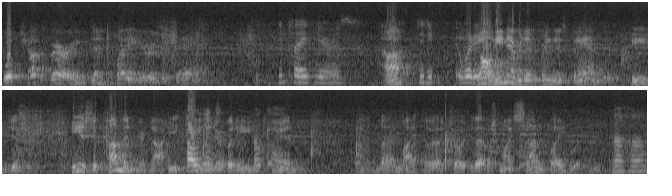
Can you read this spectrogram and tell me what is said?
Well, Chuck Berry didn't play here as a band. He played here as, Huh? did he, what No, he never did bring his band here. He just, he used to come in here. Now, he Oh, came he in here, but he come in. And that, my, I told you, that was my son played with him. Uh-huh.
